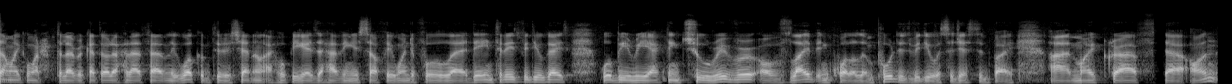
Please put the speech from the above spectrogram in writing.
alaikum wa rahmatullahi wa barakatuh halal family. Welcome to the channel. I hope you guys are having yourself a wonderful uh, day. In today's video guys we'll be reacting to river of life in kuala lumpur. This video was suggested by uh, minecraft uh, on.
